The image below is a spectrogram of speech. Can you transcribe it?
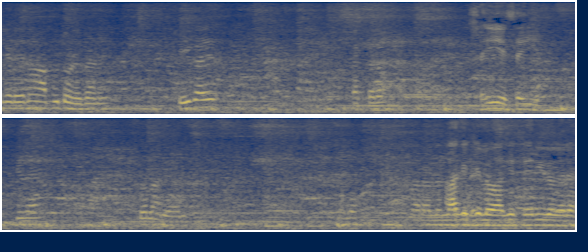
जड़े ना आप ही धोने पैने। ठीक है चेक करो। सही है सही है। आगे चलो आगे फेरी वगैरह।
